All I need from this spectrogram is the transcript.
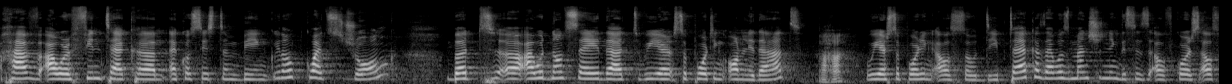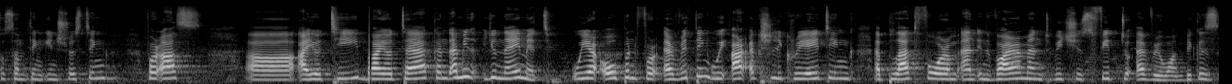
have our fintech um, ecosystem being, you know, quite strong. But uh, I would not say that we are supporting only that. Uh-huh. We are supporting also deep tech, as I was mentioning. This is, of course, also something interesting for us. Uh, IoT, biotech, and I mean, you name it. We are open for everything. We are actually creating a platform and environment which is fit to everyone because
